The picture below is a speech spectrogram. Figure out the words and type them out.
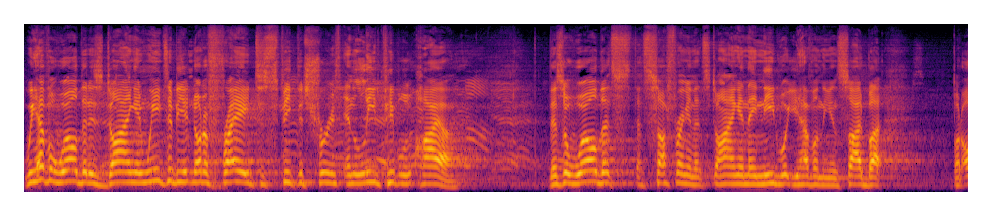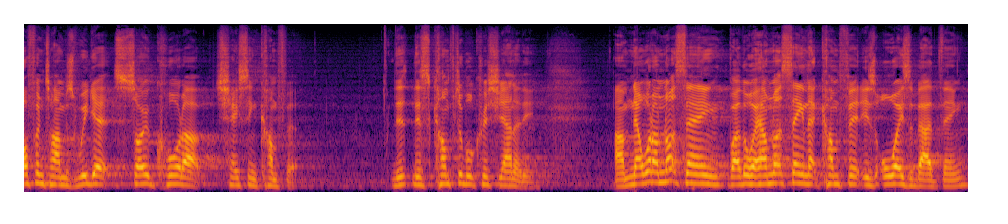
We have a world that is dying, and we need to be not afraid to speak the truth and lead people higher. There's a world that's, that's suffering and that's dying, and they need what you have on the inside. But but oftentimes we get so caught up chasing comfort, this, this comfortable Christianity. Um, now, what I'm not saying, by the way, I'm not saying that comfort is always a bad thing.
